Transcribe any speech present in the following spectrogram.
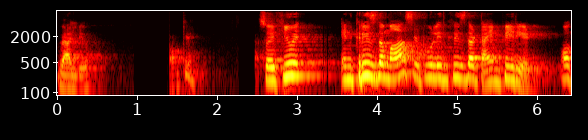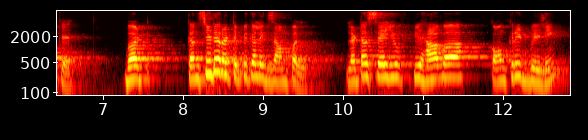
value. Okay. So if you increase the mass, it will increase the time period. Okay. But consider a typical example. Let us say you, you have a concrete building.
